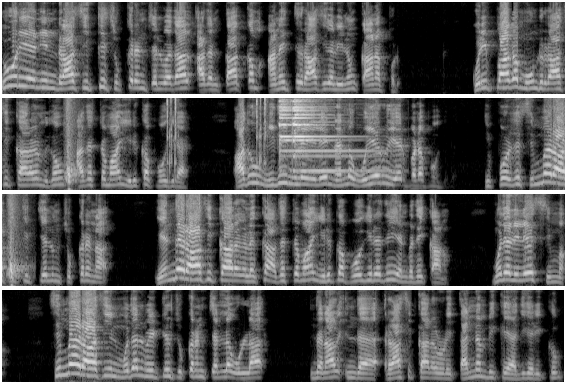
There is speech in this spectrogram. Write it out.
சூரியனின் ராசிக்கு சுக்கிரன் செல்வதால் அதன் தாக்கம் அனைத்து ராசிகளிலும் காணப்படும். குறிப்பாக மூன்று ராசிக்காரர்கள் மிகவும் அதிர்ஷ்டமாய் இருக்க போகிறார். அதுவும் நிதி நிலையிலே நல்ல உயர்வு ஏற்பட போகிறது. இப்பொழுது சிம்ம ராசிக்கு செல்லும் சுக்கரனால் எந்த ராசிக்காரர்களுக்கு அதிர்ஷ்டமாய் இருக்க போகிறது என்பதை காணும். முதலிலே சிம்மம். சிம்ம ராசியின் முதல் வீட்டில் சுக்கிரன் செல்ல உள்ளார். இதனால் இந்த ராசிக்காரர்களுடைய தன்னம்பிக்கை அதிகரிக்கும்.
